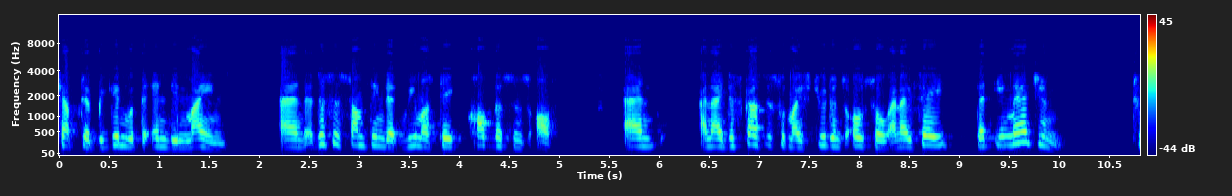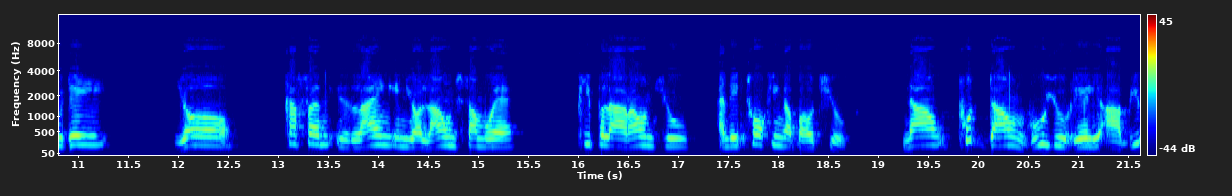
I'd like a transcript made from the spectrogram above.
chapter, begin with the end in mind. And this is something that we must take cognizance of. And, and I discuss this with my students also. And I say that imagine today your coffin is lying in your lounge somewhere. People are around you and they're talking about you. Now put down who you really are. Be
